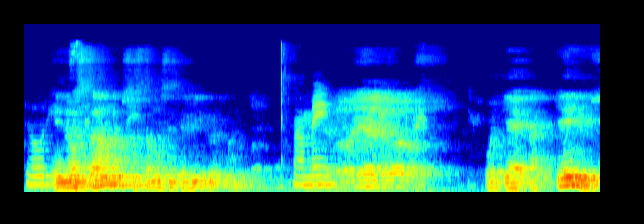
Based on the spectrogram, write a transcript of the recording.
Gloria Y no estamos, estamos en peligro, hermanos. Amén. Porque aquellos,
